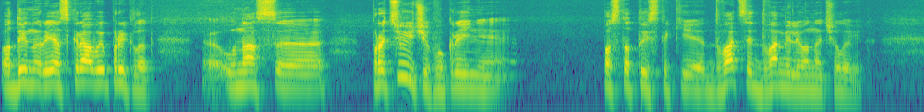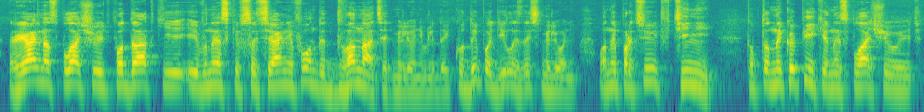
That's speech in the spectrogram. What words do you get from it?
Один яскравий приклад. Е, У нас е, працюючих в Україні по статистиці 22 мільйони чоловік. Реально сплачують податки і внески в соціальні фонди 12 мільйонів людей. Куди поділись 10 мільйонів? Вони працюють в тіні. Тобто ні копійки не сплачують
